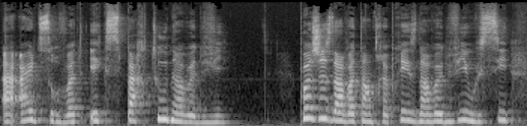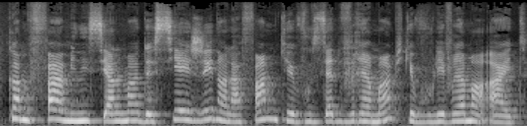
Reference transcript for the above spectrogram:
à être sur votre X partout dans votre vie. Pas juste dans votre entreprise, dans votre vie aussi, comme femme initialement, de siéger dans la femme que vous êtes vraiment puis que vous voulez vraiment être.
